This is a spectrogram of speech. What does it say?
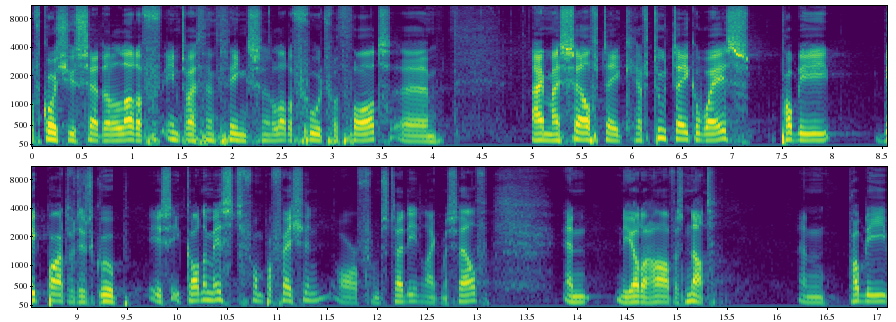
of course, you said a lot of interesting things and a lot of food for thought. Um, I myself take have two takeaways. Probably big part of this group is economist from profession or from study, like myself, and the other half is not. And probably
